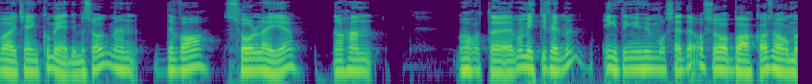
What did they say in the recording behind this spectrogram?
var jo ikke en komedie vi så, men det var så løye når han hørte, var midt i filmen, ingenting i humor skjedde, og så bak oss hører vi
